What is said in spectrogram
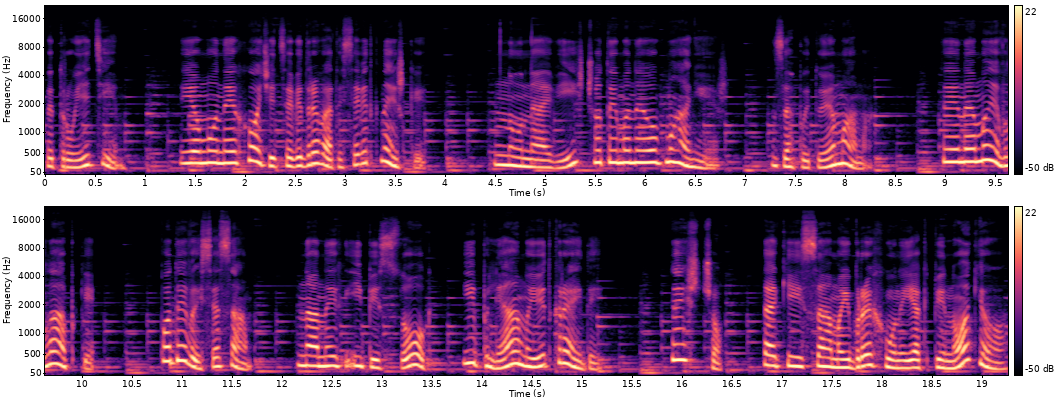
хитрує Тім. Йому не хочеться відриватися від книжки. Ну, навіщо ти мене обманюєш? запитує мама. Ти не мив лапки. Подивися сам. На них і пісок, і плями від крейди. Ти що, такий самий брехун, як Пінокіо?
